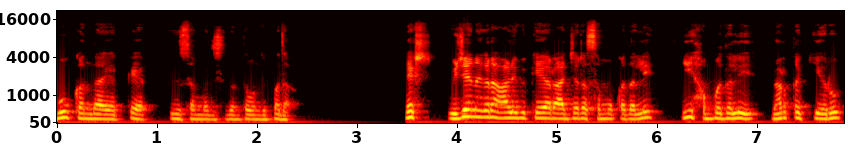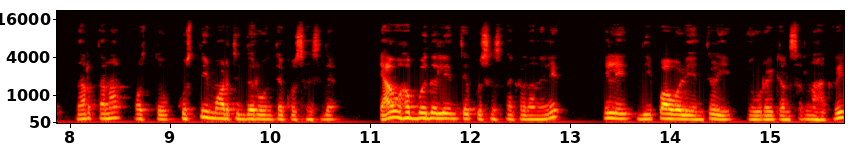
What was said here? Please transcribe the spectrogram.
ಭೂ ಕಂದಾಯಕ್ಕೆ ಇದು ಸಂಬಂಧಿಸಿದಂಥ ಒಂದು ಪದ. ನೆಕ್ಸ್ಟ್ ವಿಜಯನಗರ ಆಳ್ವಿಕೆಯ ರಾಜ್ಯರ ಸಮ್ಮುಖದಲ್ಲಿ ಈ ಹಬ್ಬದಲ್ಲಿ ನರ್ತಕಿಯರು, ನರ್ತನ ಮತ್ತು ಕುಸ್ತಿ ಮಾಡುತ್ತಿದ್ದರು ಅಂತ ಕ್ವಶನ್ಸ್ ಇದೆ. ಯಾವ ಹಬ್ಬದಲ್ಲಿ ಅಂತ ಕ್ವಶನ್ಸ್ನ ಕರೆದಲ್ಲಿ ಇಲ್ಲಿ ದೀಪಾವಳಿ ಅಂತೇಳಿ ನೀವು ರೈಟ್ ಆನ್ಸರ್ನ ಹಾಕ್ರಿ.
